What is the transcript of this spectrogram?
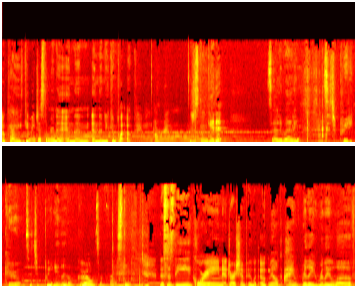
Okay, give me just a minute and then and then you can play. Okay, all right. You're just gonna get it? Sally Welly. Such a pretty girl. Such a pretty little girl. So feisty. This is the Klorane Dry Shampoo with Oat Milk. I really, really love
